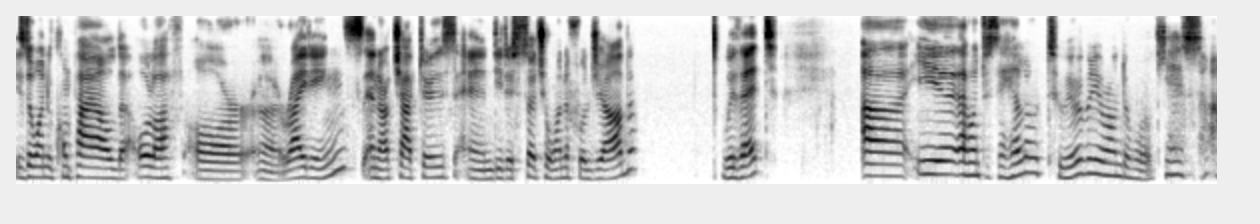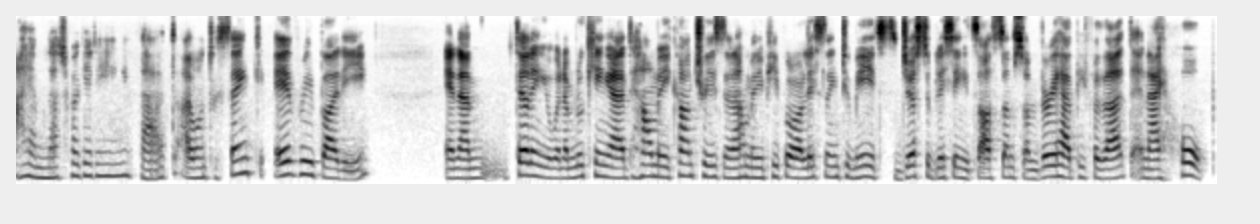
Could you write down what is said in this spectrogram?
is the one who compiled all of our uh, writings and our chapters, and did a, such a wonderful job with it. Uh, yeah, I want to say hello to everybody around the world. Yes, I am not forgetting that. I want to thank everybody. And I'm telling you, when I'm looking at how many countries and how many people are listening to me, it's just a blessing. It's awesome. So I'm very happy for that. And I hope,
